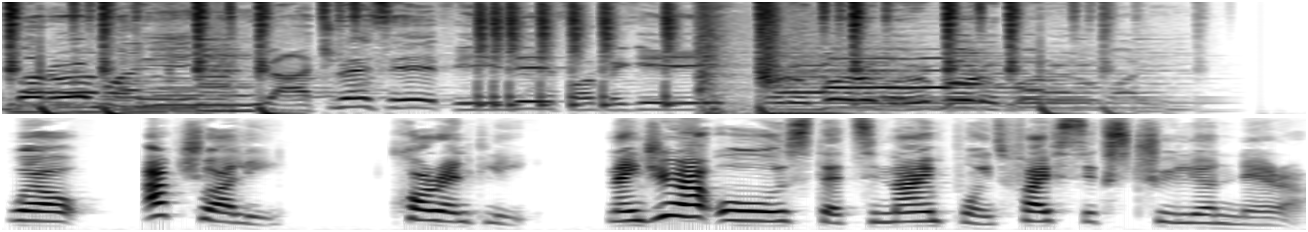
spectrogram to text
borrow money. Your say we dey for gbege. Borrow, borrow, borrow, borrow, borrow money. Well, actually, currently, Nigeria owes 39.56 trillion naira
